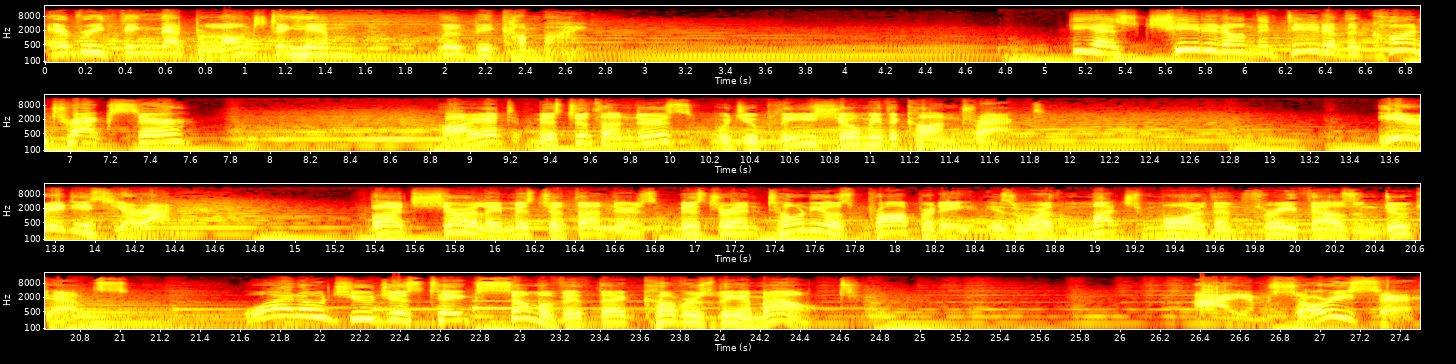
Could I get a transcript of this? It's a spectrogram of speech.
everything that belongs to him will become mine. He has cheated on the date of the contract, sir. Quiet, Mr. Thunders, would you please show me the contract? Here it is, Your Honor. But surely, Mr. Thunders, Mr. Antonio's property is worth much more than 3,000 ducats. Why don't you just take some of it that covers the amount? I am sorry, sir.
